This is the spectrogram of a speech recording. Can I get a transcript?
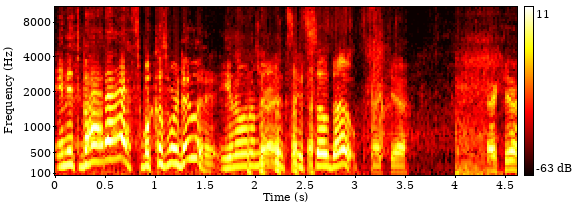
and it's badass because we're doing it. You know what I mean? It's, it's so dope. Heck yeah. Heck yeah.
